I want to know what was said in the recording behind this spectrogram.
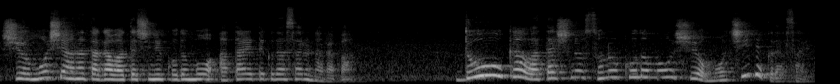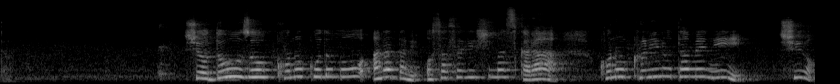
主よもしあなたが私に子供を与えてくださるならばどうか私のその子供を主を用いてくださいと。主よどうぞこの子供をあなたにお捧げしますからこの国のために主よ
